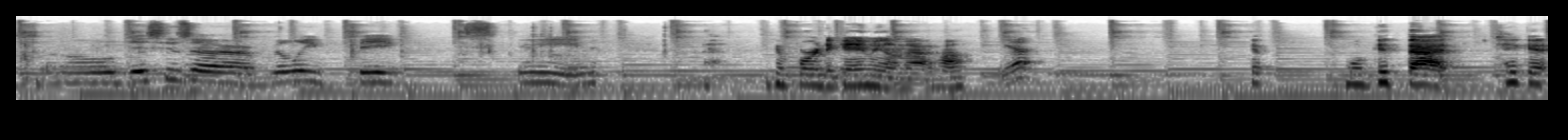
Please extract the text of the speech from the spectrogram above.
So this is a really big screen. Looking forward to gaming on that, huh? Yeah. Yep. We'll get that taken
